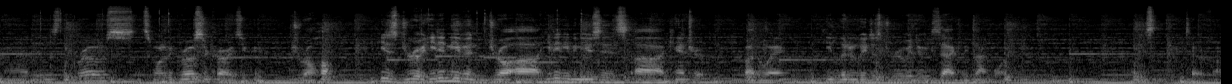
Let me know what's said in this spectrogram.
That is the Gross. It's one of the grosser cards you can draw. He just drew it. He didn't even draw. Uh, he didn't even use his uh, cantrip, by the way. He literally just drew into exactly Time Warp. That is terrifying.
